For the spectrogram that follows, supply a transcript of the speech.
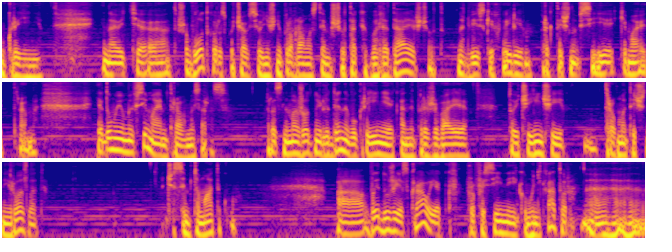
в Україні. І навіть е, те, що Володко розпочав сьогоднішню програму з тим, що так і виглядає, що на львівській хвилі практично всі, які мають травми. Я думаю, ми всі маємо травми зараз. Зараз немає жодної людини в Україні, яка не переживає той чи інший травматичний розлад чи симптоматику. А ви дуже яскраво, як професійний комунікатор, е, е,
